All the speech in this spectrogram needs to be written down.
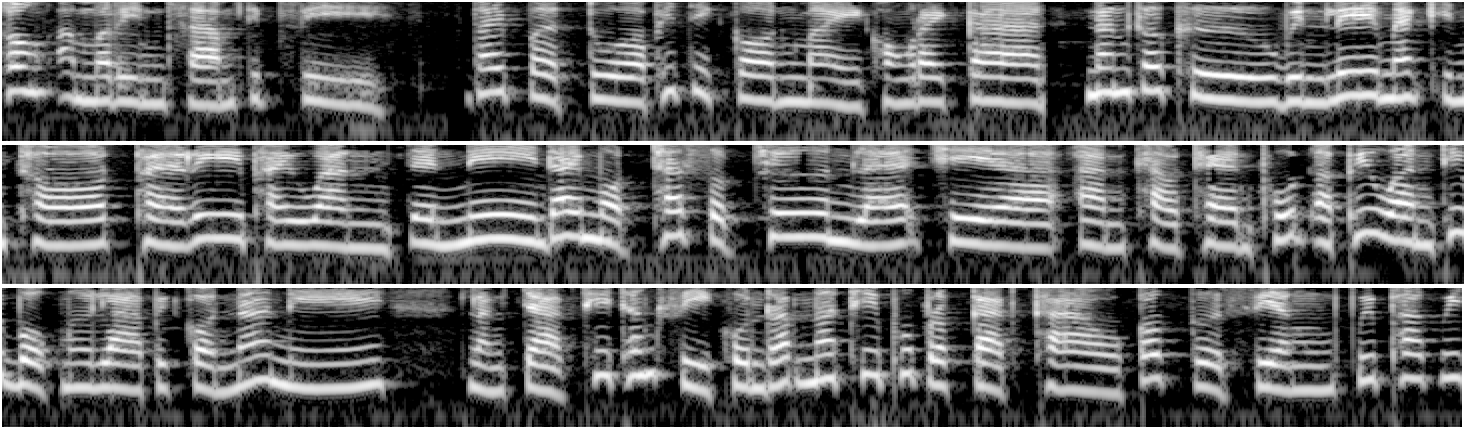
ช่องอมรินทร์34 ได้เปิดตัวพิธีกรใหม่ของรายการ นั่นก็คือวินลี่แมคอินทอสแพรรี่ไพวัน เจนนี่ ได้หมดถ้าสดชื่นและเชียร์ อ่านข่าวแทนพุทธอภิวันที่โบกมือลาไปก่อนหน้านี้ หลังจากที่ทั้งสี่คนรับหน้าที่ผู้ประกาศข่าวก็เกิดเสียงวิพากษ์วิ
